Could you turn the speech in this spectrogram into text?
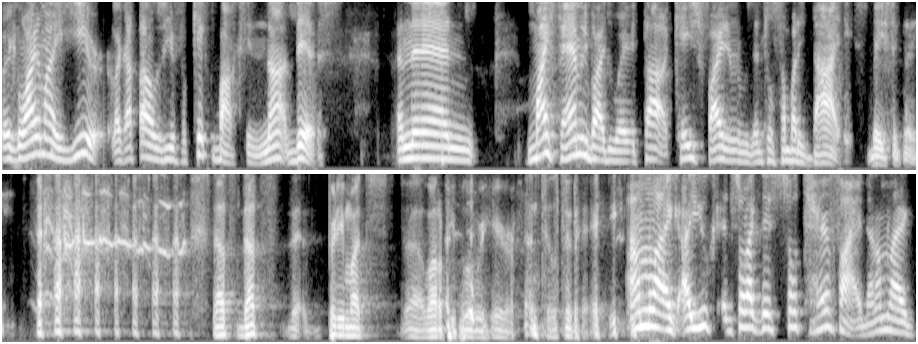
Like, why am I here? Like, I thought I was here for kickboxing, not this. And then my family, by the way, thought cage fighting was until somebody dies, basically. that's that's pretty much uh, a lot of people over here until today. I'm like, are you so like they're so terrified, and I'm like,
